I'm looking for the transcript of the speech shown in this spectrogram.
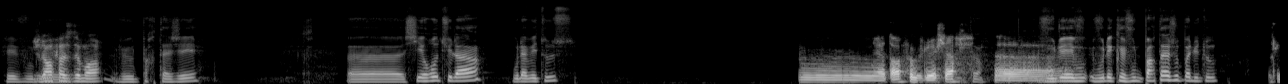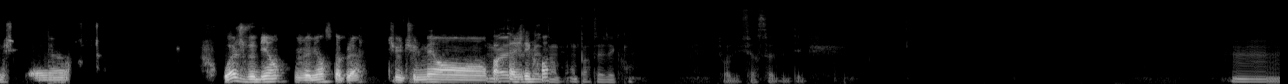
Je vais vous l'ai en face de moi. Je vais vous le partager. Euh, Shiro, tu l'as? Vous l'avez tous? Hum, Attends, il faut que je le cherche. Euh, vous, voulez, que je vous le partage ou pas du tout? euh, Ouais, je veux bien. Je veux bien, s'il te plaît. Tu, tu le mets en partage d'écran En partage d'écran. J'aurais dû faire ça dès le début. Hmm.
